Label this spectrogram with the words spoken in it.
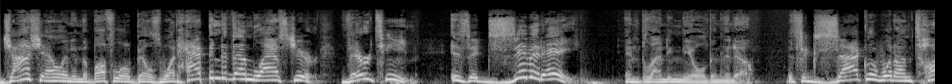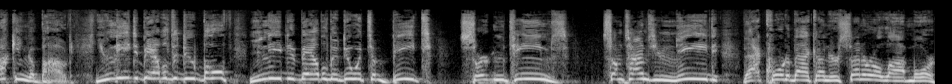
Josh Allen and the Buffalo Bills, what happened to them last year, their team is exhibit A in blending the old and the new. It's exactly what I'm talking about. You need to be able to do both. You need to be able to do it to beat certain teams. Sometimes you need that quarterback under center a lot more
